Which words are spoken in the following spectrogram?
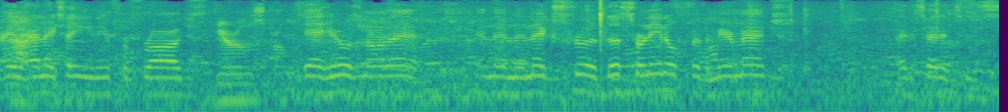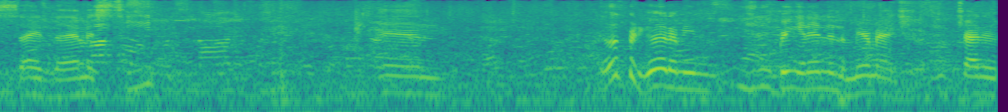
I, I like saying it in for frogs. Heroes, probably. Yeah, heroes and all that. And then an extra Dust Tornado for the mirror match. I decided to side the MST. And it was pretty good. I mean, usually bring it in in the mirror match. Try to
